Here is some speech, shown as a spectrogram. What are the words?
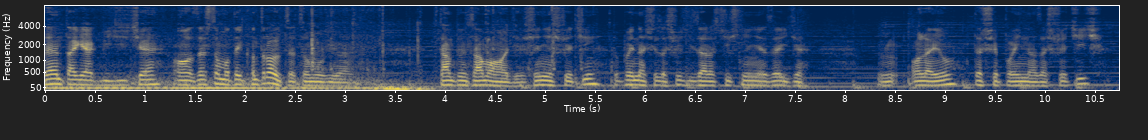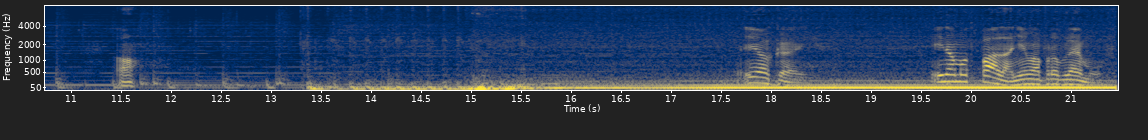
ten tak jak widzicie, o zresztą o tej kontrolce co mówiłem. W tamtym samochodzie się nie świeci. Tu powinna się zaświecić, zaraz ciśnienie zejdzie mm, oleju. Też się powinna zaświecić. O. I okej. I nam odpala, nie ma problemów.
